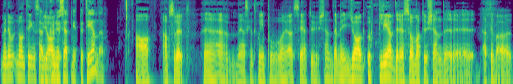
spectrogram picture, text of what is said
Men någonting som Ja, du jag... kunde ju sett mitt beteende. Ja, absolut. Eh, Men jag ska inte gå in på vad jag ser att du kände. Men jag upplevde det som att du kände eh, att det var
